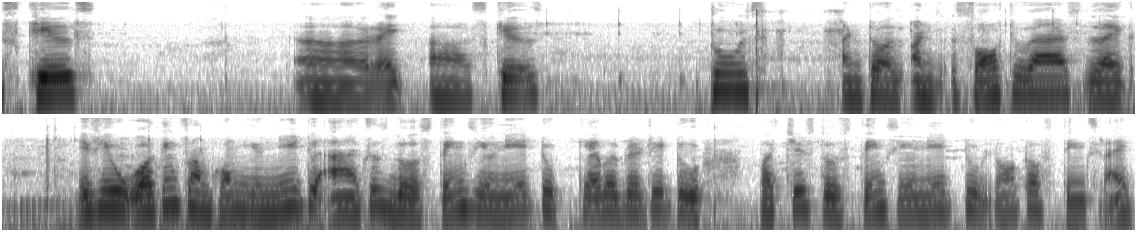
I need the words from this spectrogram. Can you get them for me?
skills uh, right uh, skills tools and, to- and softwares. Like if you working from home you need to access those things. You need to capability to purchase those things. You need to lot of things right?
